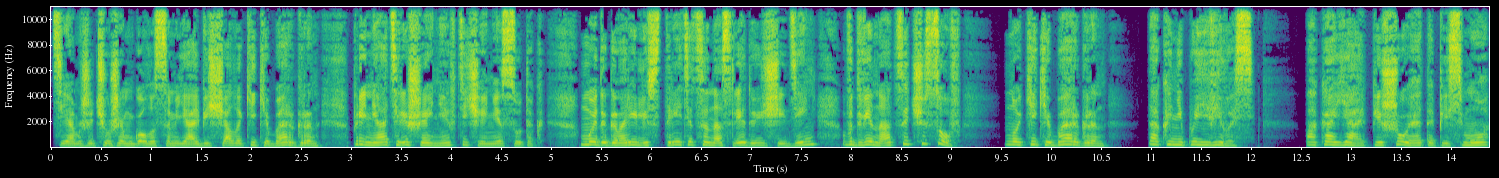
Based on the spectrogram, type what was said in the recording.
Тем же чужим голосом я обещала Кике Бергрен принять решение в течение суток. Мы договорились встретиться на следующий день в 12 часов, но Кики Бергрен так и не появилась. Пока я пишу это письмо,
